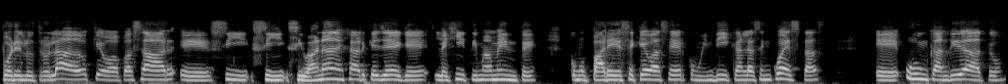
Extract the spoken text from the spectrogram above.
por el otro lado, ¿qué va a pasar eh, si, si, si van a dejar que llegue legítimamente, como parece que va a ser, como indican las encuestas, eh, un candidato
